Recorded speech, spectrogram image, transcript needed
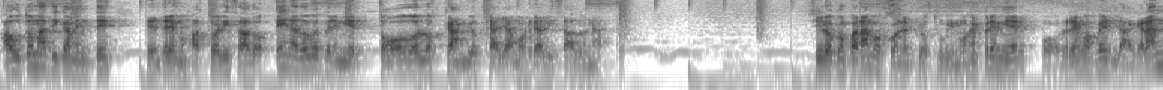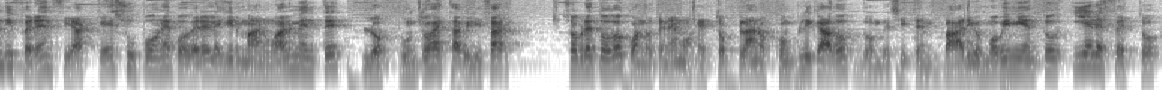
Automáticamente tendremos actualizado en Adobe Premiere todos los cambios que hayamos realizado en After. Si lo comparamos con el que obtuvimos en Premiere, podremos ver la gran diferencia que supone poder elegir manualmente los puntos a estabilizar, sobre todo cuando tenemos estos planos complicados donde existen varios movimientos y el efecto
